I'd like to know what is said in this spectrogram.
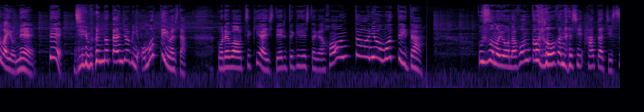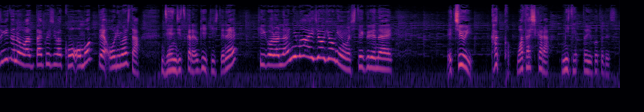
るわよねって自分の誕生日に思っていました。これはお付き合いしている時でしたが本当に思っていた。嘘のような本当のお話二十歳過ぎての私はこう思っておりました。前日からウキウキしてね日頃何も愛情表現をしてくれない注意かっこ私から見てということです。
